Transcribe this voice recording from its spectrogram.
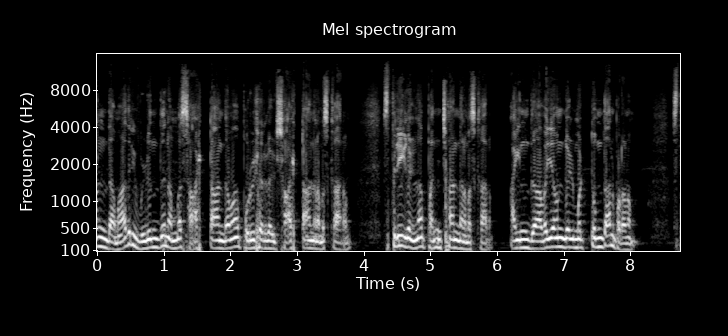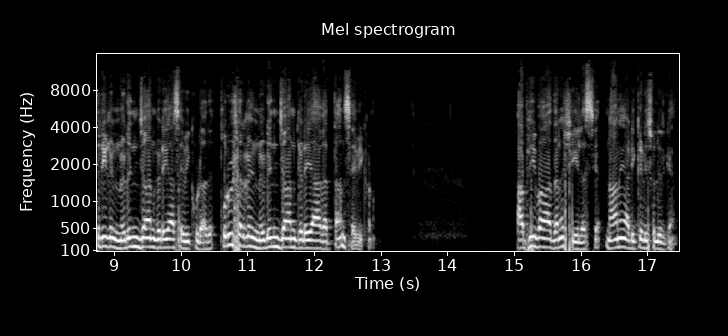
அந்த மாதிரி விழுந்து நம்ம சாஷ்டாங்கமாக புருஷர்கள் சாஷ்டாங்க நமஸ்காரம். ஸ்திரீகள்னா பஞ்சாங்க நமஸ்காரம். ஐந்து அவயவங்கள் மட்டும்தான் படணும். ஸ்திரீகள் நெடுஞ்சான் கிடையாக சேவிக்கூடாது. புருஷர்கள் நெடுஞ்சான் கிடையாகத்தான் சேவிக்கணும். அபிவாதன சீலஸ்ய நானே அடிக்கடி சொல்லியிருக்கேன்.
